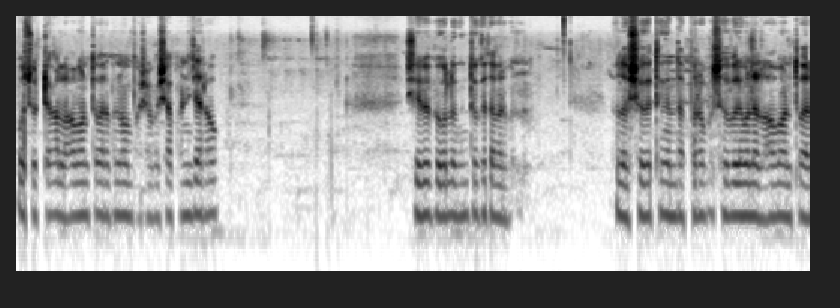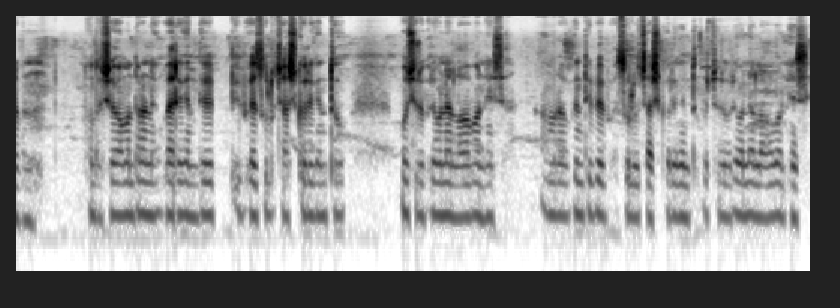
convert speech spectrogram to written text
প্রচুর টাকা লাভ আনতে পারবেন। এবং পাশাপাশি আপনি নিজেরাও সেই পেঁপেগুলো কিন্তু খেতে পারবেন দর্শক, এতে কিন্তু আপনারা প্রচুর পরিমাণে লাভ আনতে পারবেন। দর্শক, আমাদের অনেক বাইরে কিন্তু পেঁপে গাছগুলো চাষ করে কিন্তু প্রচুর পরিমাণে লাভবান হয়েছে আমরাও কিন্তু পেঁপে গাছগুলো চাষ করে কিন্তু প্রচুর পরিমাণে লাভবান হয়েছি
